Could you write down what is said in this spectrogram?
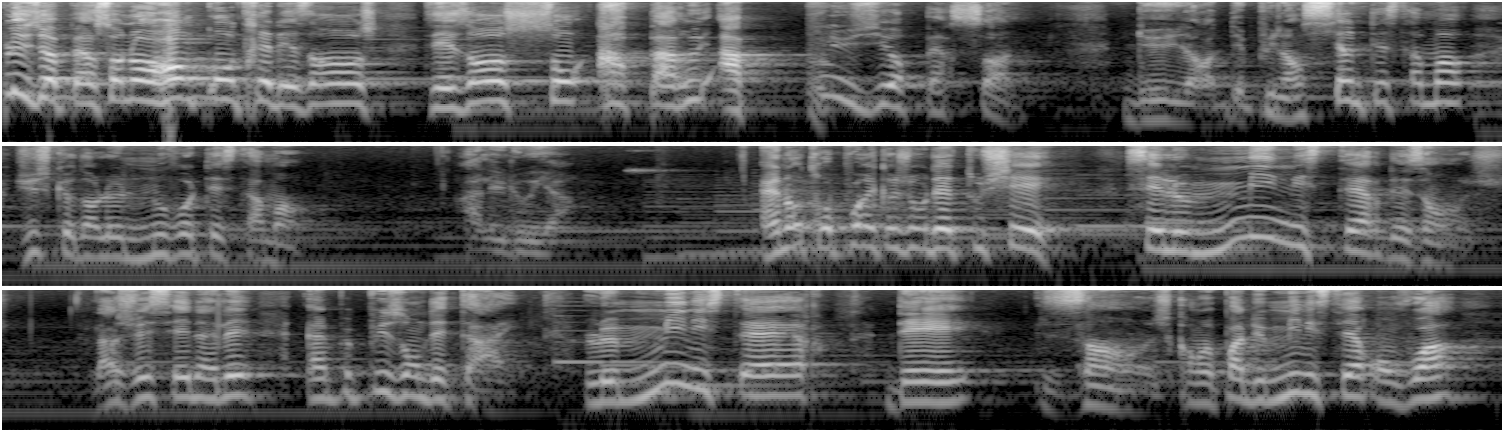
Plusieurs personnes ont rencontré des anges. Des anges sont apparus à plusieurs personnes. Depuis l'Ancien Testament jusque dans le Nouveau Testament. Alléluia. Un autre point que je voudrais toucher, c'est le ministère des anges. Là, je vais essayer d'aller un peu plus en détail. Le ministère des anges. Quand on parle du ministère, on voit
